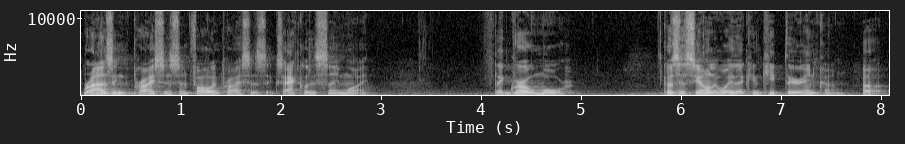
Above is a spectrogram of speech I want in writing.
rising prices and falling prices exactly the same way. They grow more because it's the only way they can keep their income up.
